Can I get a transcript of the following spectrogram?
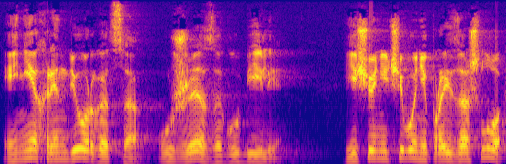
И не хрен дергаться, уже загубили. Еще ничего не произошло,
